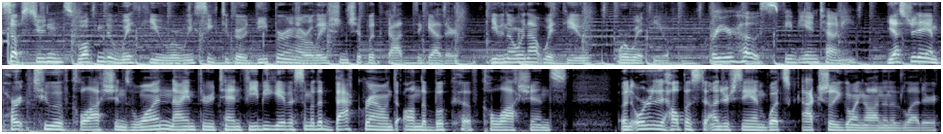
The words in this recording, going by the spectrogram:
Sup, students? Welcome to With You, where we seek to grow deeper in our relationship with God together. Even though we're not with you, we're with you. We're your hosts, Phoebe and Tony. Yesterday, in part two of Colossians 1 9 through 10, Phoebe gave us some of the background on the book of Colossians in order to help us to understand what's actually going on in the letter.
